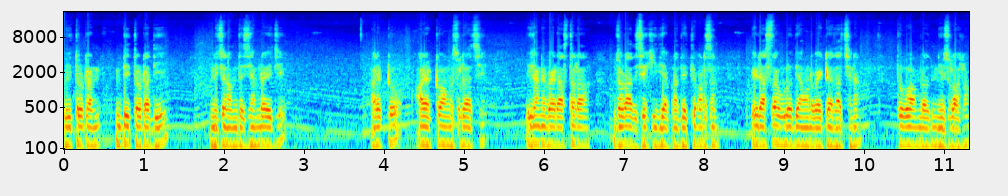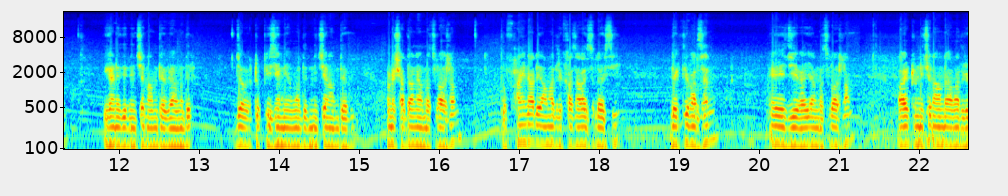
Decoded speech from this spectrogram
ভিতরটা ভিতরটা দিয়ে নিচে নামতেছি আমরা এই যে। আরেকটু আরেকটু আমরা চলে যাচ্ছি। এখানে ভাই রাস্তাটা জোড়া দিছে কী দিয়ে আপনারা দেখতে পাচ্ছেন এই রাস্তাগুলো দিয়ে আমরা বাইকটা যাচ্ছে না। তবুও আমরা নিয়ে চলে আসলাম। এখানে দিয়ে নিচে নামতে হবে আমাদের। যাও, একটু পিছিয়ে নিয়ে আমাদের নিচে নামতে হবে। মানে সাধারণে আমরা চলে আসলাম। তো ফাইনালি আমাদের কাছাকাছি চলে আসছি। দেখতে পাচ্ছেন এই যে ভাই, আমরা চলে আসলাম। আর একটু নিচে নামলে আমাদের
